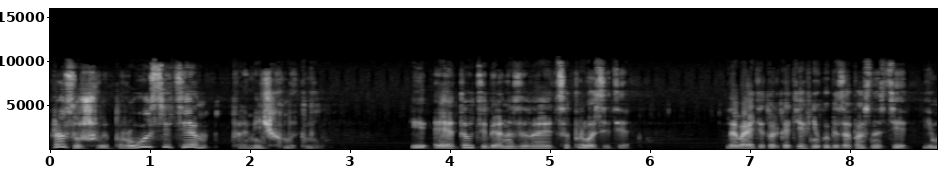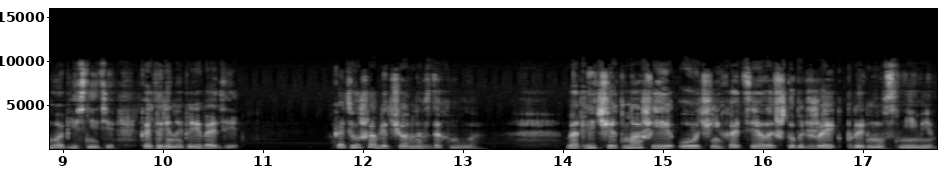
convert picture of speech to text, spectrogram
раз уж вы просите...» Фомич хмыкнул. «И это у тебя называется «просите». Давайте только технику безопасности ему объясните. Катерина, переводи». Катюша облегченно вздохнула. В отличие от Маши, ей очень хотелось, чтобы Джейк прыгнул с ними.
